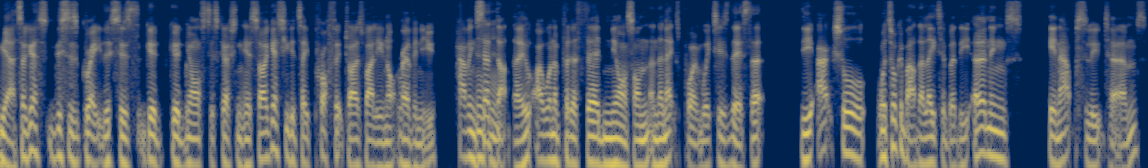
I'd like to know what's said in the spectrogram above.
Yeah. So I guess this is great. This is good, good nuanced discussion here. So I guess you could say profit drives value, not revenue. Having said mm-hmm. that though, I want to put a third nuance on and the next point, which is this, that the actual, we'll talk about that later, but the earnings in absolute terms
